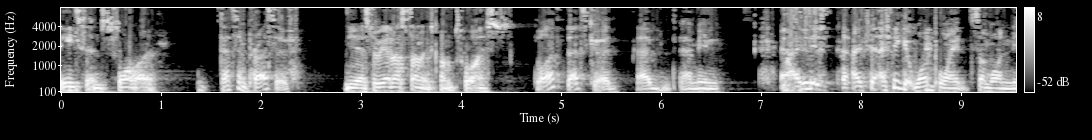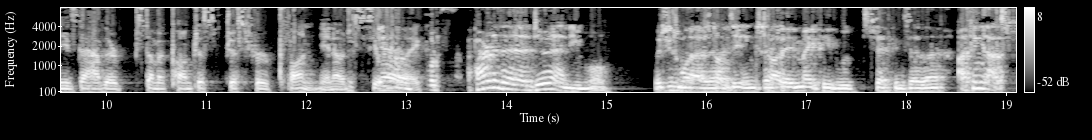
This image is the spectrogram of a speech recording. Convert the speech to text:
eat it and swallow. That's impressive. Yeah, so we had our stomachs pumped twice. Well, that, that's good. I, I mean, I think I, th- I think at one point someone needs to have their stomach pumped just just for fun, you know, just to see what Yeah. they're like. well, apparently they don't do it anymore, which is why I stopped eating so they make people sick instead of that. I think that's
